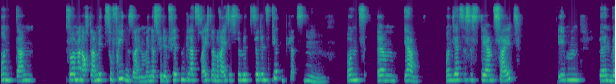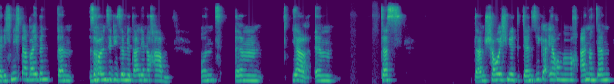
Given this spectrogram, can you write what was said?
Und dann soll man auch damit zufrieden sein. Und wenn das für den vierten Platz reicht, dann reicht es für, mit, für den vierten Platz. Hm. Und ähm, ja, und jetzt ist es deren Zeit, eben, wenn, wenn ich nicht dabei bin, dann sollen sie diese Medaille noch haben. Und ähm, ja, ähm, das, dann schaue ich mir deren Siegerehrung noch an und dann,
